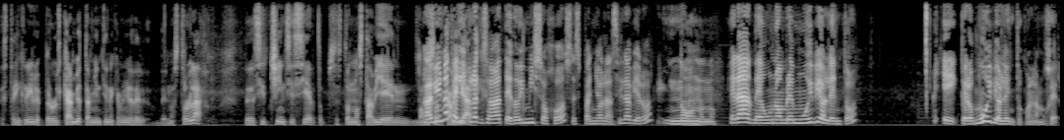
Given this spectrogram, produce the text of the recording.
está increíble, pero el cambio también tiene que venir de, de nuestro lado. De decir, chin, si es cierto, pues esto no está bien, vamos Había a una cambiar". película que se llama Te doy mis ojos, española, ¿sí la vieron? No, no, no. Era de un hombre muy violento, eh, pero muy violento con la mujer.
